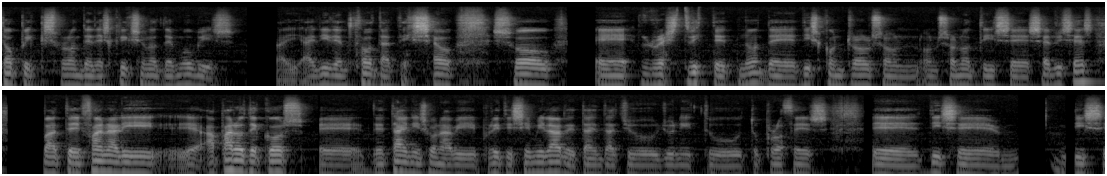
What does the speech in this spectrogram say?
topics from the description of the movies, I, I didn't thought that they so so eh, restricted, no? the, these controls on, on Sonotis uh, eh, services. But uh, finally, uh, a part of the cost, the time is going to be pretty similar, the time that you, you need to, to process this, this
